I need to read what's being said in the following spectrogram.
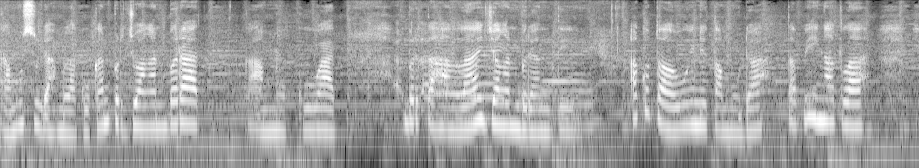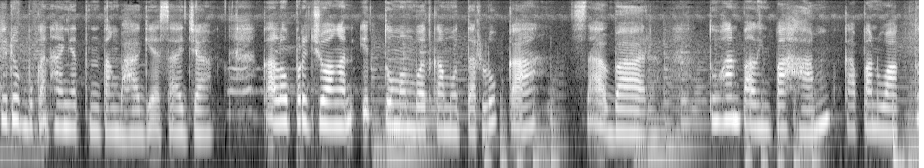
Kamu sudah melakukan perjuangan berat. Kamu kuat. Bertahanlah, jangan berhenti. Aku tahu ini tak mudah, tapi ingatlah, hidup bukan hanya tentang bahagia saja. Kalau perjuangan itu membuat kamu terluka, sabar. Tuhan paling paham kapan waktu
